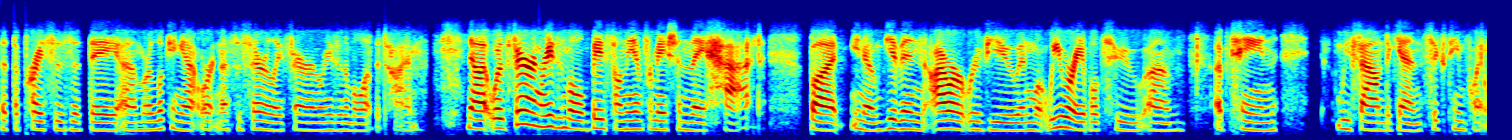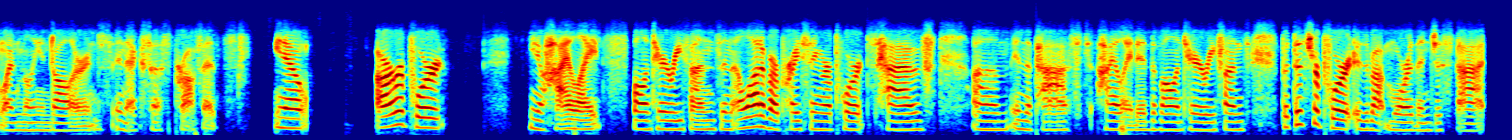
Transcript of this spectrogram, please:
that the prices that they um, were looking at weren't necessarily fair and reasonable at the time. Now it was fair and reasonable based on the information they had but you know, given our review and what we were able to um, obtain, we found again $16.1 million in excess profits. You know, our report you know, highlights voluntary refunds, and a lot of our pricing reports have um, in the past highlighted the voluntary refunds. But this report is about more than just that.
